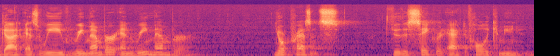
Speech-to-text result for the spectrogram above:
God, as we remember and remember your presence through this sacred act of Holy Communion,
